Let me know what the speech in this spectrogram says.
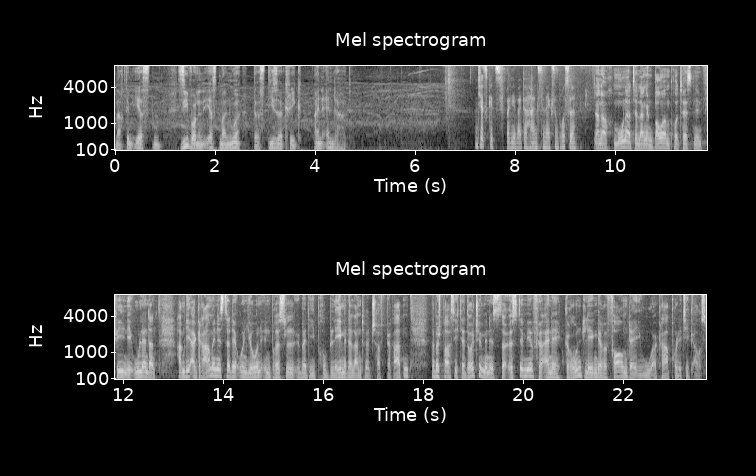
nach dem ersten. Sie wollen erstmal nur, dass dieser Krieg ein Ende hat. Und jetzt geht's bei dir weiter, Heinz, zunächst in Brüssel. Ja, nach monatelangen Bauernprotesten in vielen EU-Ländern haben die Agrarminister der Union in Brüssel über die Probleme der Landwirtschaft beraten. Dabei sprach sich der deutsche Minister Özdemir für eine grundlegende Reform der EU-Agrarpolitik aus.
